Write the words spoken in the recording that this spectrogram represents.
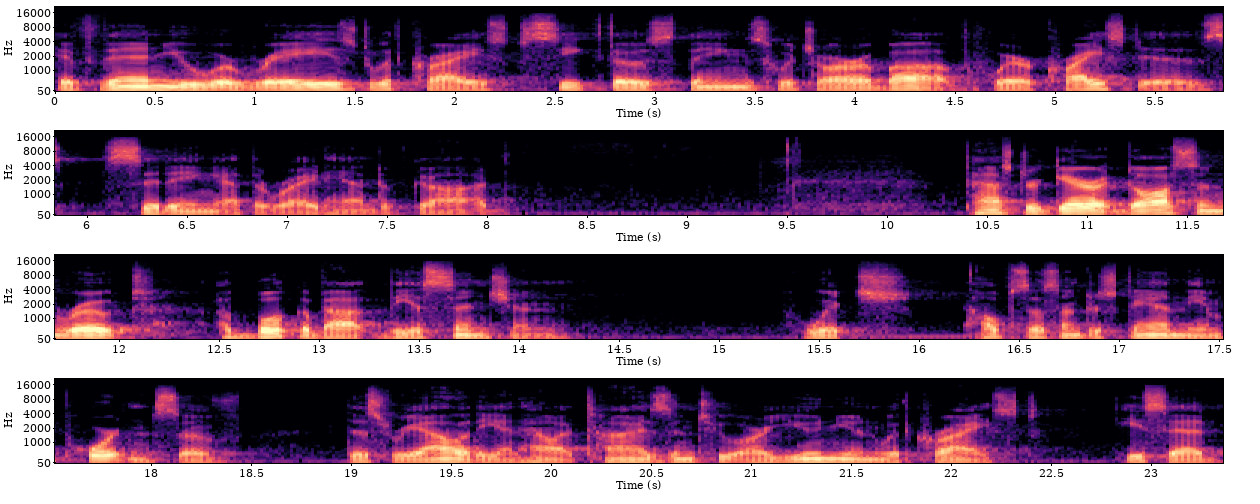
If then you were raised with Christ, seek those things which are above, where Christ is, sitting at the right hand of God. Pastor Gerrit Dawson wrote a book about the ascension, which helps us understand the importance of this reality and how it ties into our union with Christ. He said,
